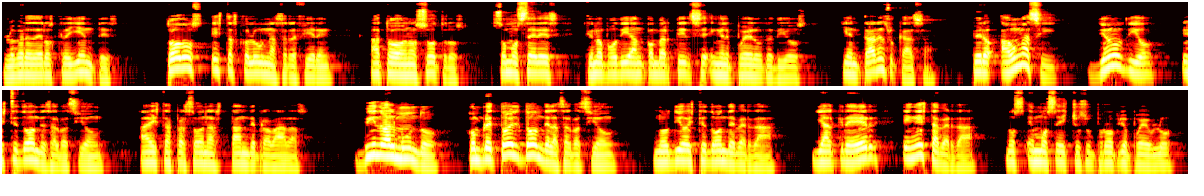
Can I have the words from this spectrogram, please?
los verdaderos creyentes. Todas estas columnas se refieren a todos nosotros. Somos seres que no podían convertirse en el pueblo de Dios y entrar en su casa. Pero aún así, Dios nos dio este don de salvación a estas personas tan depravadas. Vino al mundo, completó el don de la salvación, nos dio este don de verdad, y al creer en esta verdad, nos hemos hecho su propio pueblo,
